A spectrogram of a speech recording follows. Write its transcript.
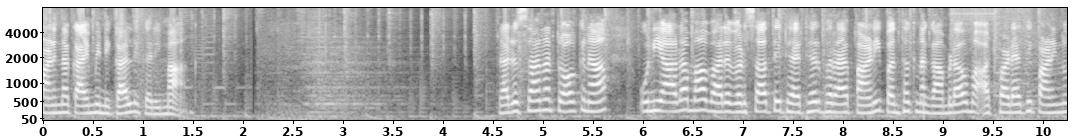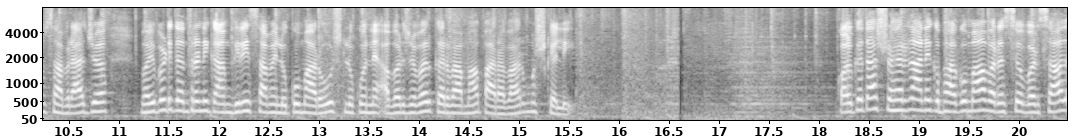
પાણીના કાયમી નિકાલની કરી માંગ. રાજસ્થાનના ટોંકના ઉનિયારામાં ભારે વરસાદથી ઠેર ઠેર ભરાયા પાણી. પંથકના ગામડાઓમાં અઠવાડિયાથી પાણીનું સામ્રાજ્ય. વહીવટીતંત્રની કામગીરી સામે લોકોમાં રોષ, લોકોને અવરજવર કરવામાં પારાવાર મુશ્કેલી. કોલકાતા શહેરના અનેક ભાગોમાં વરસ્યો વરસાદ.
